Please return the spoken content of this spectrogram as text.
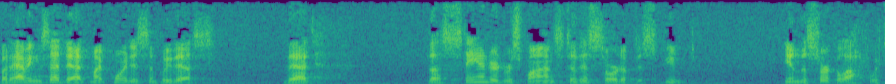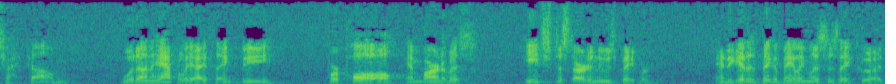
But having said that, my point is simply this that the standard response to this sort of dispute in the circle out of which I come would unhappily, I think, be for Paul and Barnabas each to start a newspaper and to get as big a mailing list as they could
